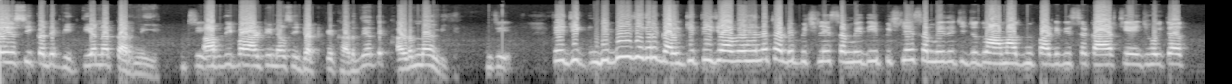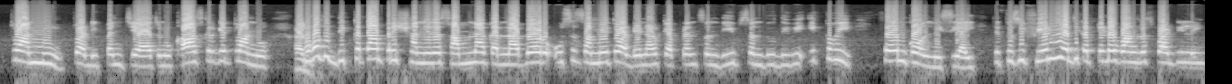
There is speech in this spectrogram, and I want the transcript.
ਇਹ ਅਸੀਂ ਕਦੇ ਕੀਤੀ ਹੈ ਨਾ ਕਰਨੀ ਹੈ ਜੀ। ਆਪਦੀ ਪਾਰਟੀ ਨਾਲ ਅਸੀਂ ਡਟ ਕੇ ਖੜਦੇ ਆ ਤੇ ਖੜਨਾ ਵੀ ਹੈ ਜੀ। ਤੇ ਜੀ ਬੀਬੀ ਜੀ ਜੇਕਰ ਗੱਲ ਕੀਤੀ ਜਾਵੇ ਹੈ ਨਾ ਤੁਹਾਡੇ ਪਿਛਲੇ ਸਮੇਂ ਦੀ ਪਿਛਲੇ ਸਮੇਂ ਦੇ ਵਿੱਚ ਜਦੋਂ ਆਮ ਆਦਮੀ ਪਾਰਟੀ ਦੀ ਸਰਕਾਰ ਚੇਂਜ ਹੋਈ ਤਾਂ ਤੁਹਾਨੂੰ ਤੁਹਾਡੀ ਪੰਚਾਇਤ ਨੂੰ ਖਾਸ ਕਰਕੇ ਤੁਹਾਨੂੰ ਹਾਂਜੀ। ਬਹੁਤ ਦਿੱਕਤਾਂ ਪਰੇਸ਼ਾਨੀਆਂ ਦਾ ਸਾਹਮਣਾ ਕਰਨਾ ਪਿਆ ਔਰ ਉਸ ਸਮੇਂ ਤੁਹਾਡੇ ਨਾਲ ਕੈਪਟਨ ਸੰਦੀਪ ਸੰਧੂ ਦੀ ਵੀ ਇੱਕ ਵੀ ਫੋਨ ਕਾਲ ਨਹੀਂ ਸੀ ਆਈ। ਤੇ ਤੁਸੀਂ ਫਿਰ ਵੀ ਅੱਜ ਕੱਟੜ ਹੋ ਕਾਂਗਰਸ ਪਾਰਟੀ ਲਈ?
